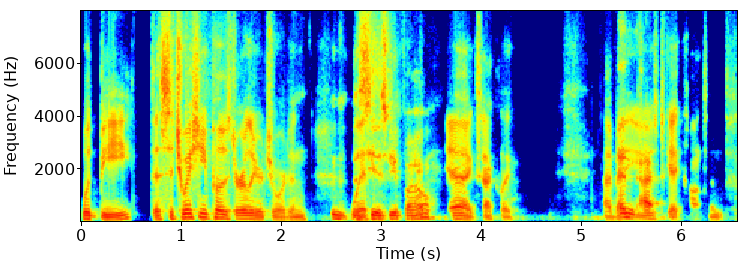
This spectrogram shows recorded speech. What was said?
would be the situation you posed earlier, Jordan. The with, CSV file? Yeah, exactly. I bet and you used I, to get content.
